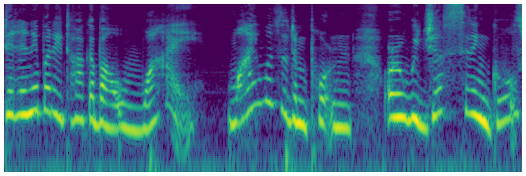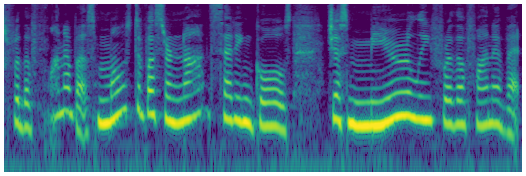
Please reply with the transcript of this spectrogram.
did anybody talk about why why was it important? Or are we just setting goals for the fun of us? Most of us are not setting goals just merely for the fun of it.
